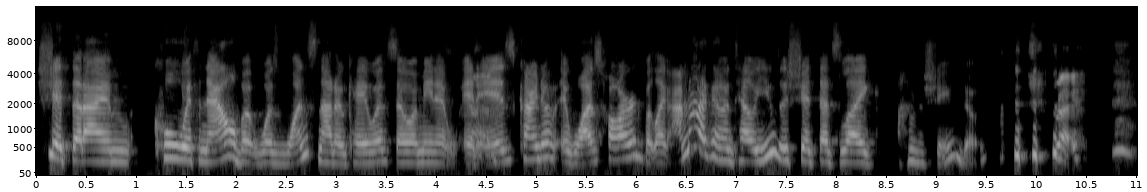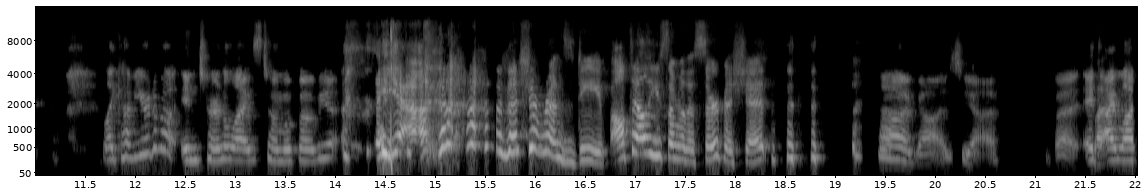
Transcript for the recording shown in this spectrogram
shit that i'm cool with now but was once not okay with. So i mean it, it Yeah. is kind of it was hard but like i'm not gonna tell you the shit that's like i'm ashamed of. Right. Like have you heard about internalized homophobia? Yeah. That shit runs deep. I'll tell you some of the surface shit. Oh gosh yeah. But it's But- i love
